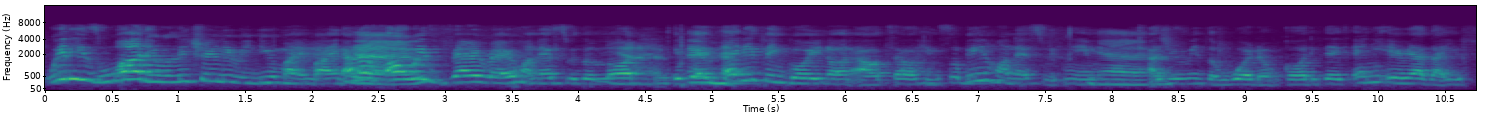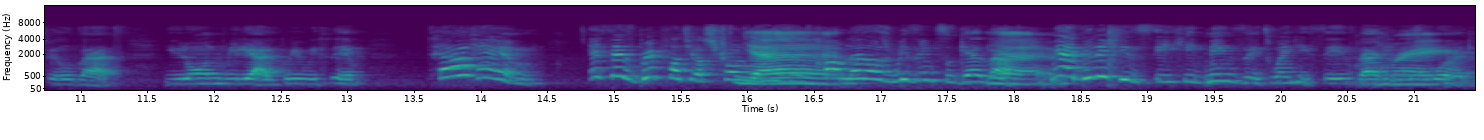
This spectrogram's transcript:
with His word, He will literally renew my mind. And Yes. I'm always very, very honest with the Lord. Yes. If there's Amen. anything going on, I'll tell Him. So being honest with Him Yes. as you read the Word of God, if there's any area that you feel that you don't really agree with Him, tell Him. It says, "Bring forth your strong Yes. reasons. Come, let us reason together." Yes. Me, I believe he's, he he means it when he says that in His Word.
